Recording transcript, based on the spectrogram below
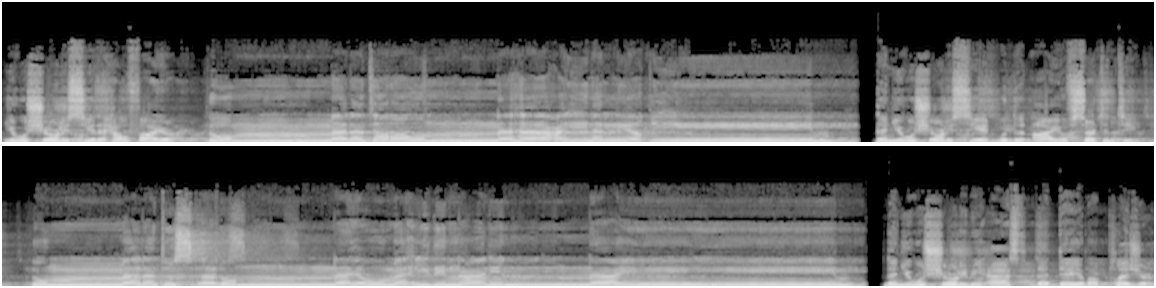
you will surely see the hellfire. ثم لترونها عين اليقين Then you will surely see it with the eye of certainty. ثم لتسألن يومئذ عن النعيم Then you will surely be asked that day about pleasure.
